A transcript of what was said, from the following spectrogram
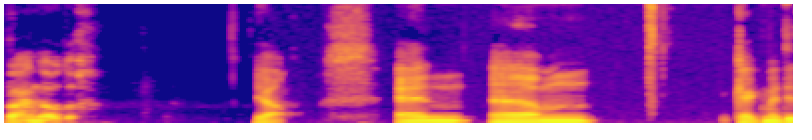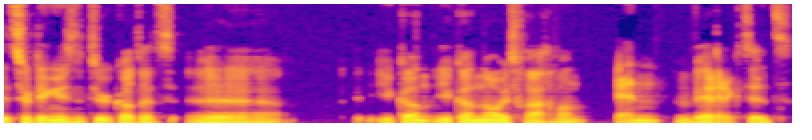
waar nodig. Ja, en um, kijk, met dit soort dingen is natuurlijk altijd. Uh, je, kan, je kan nooit vragen van. En werkt het?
